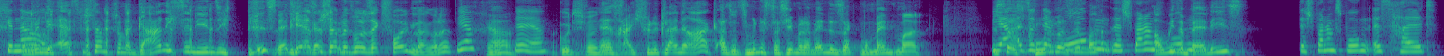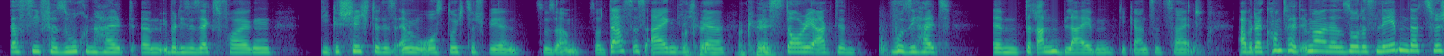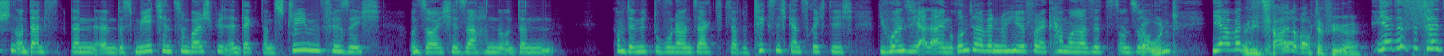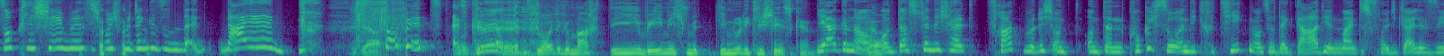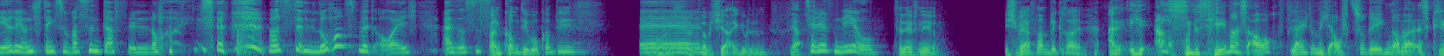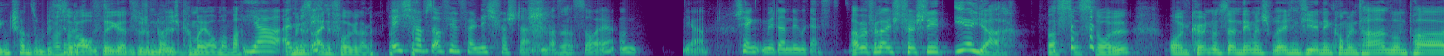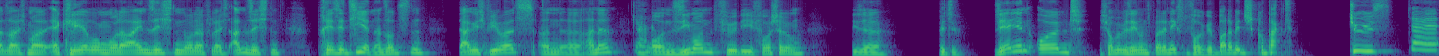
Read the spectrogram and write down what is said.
Genau. Ja, wenn die erste Staffel schon mal gar nichts in die Hinsicht ist. Ja, die erste Staffel ist wohl sechs Folgen lang, oder? ja. Ja. Ja, ja. Gut, ich Ja, meine, es reicht für eine kleine Arc. Also zumindest, dass jemand am Ende sagt, Moment mal. Ist Ja, das also cool, der was wir Bogen, machen? der Are we the Spannungsbogen, baddies? der Spannungsbogen ist halt, dass sie versuchen halt ähm, über diese sechs Folgen die Geschichte des MMOs durchzuspielen zusammen. So, das ist eigentlich Okay, der, okay. der Story-Arc, der- wo sie halt ähm, dranbleiben die ganze Zeit. Aber da kommt halt immer so das Leben dazwischen und dann, dann ähm, das Mädchen zum Beispiel entdeckt dann Streamen für sich und solche Sachen und dann kommt der Mitbewohner und sagt, ich glaube, du tickst nicht ganz richtig. Die holen sich alle einen runter, wenn du hier vor der Kamera sitzt und so. Ja, und? Ja, aber Und die zahlen so, doch auch dafür. Ja, das ist halt so klischee-mäßig, wo ich mir denke, so, nein, nein! Ja. Stop it! Es Okay. klingt, als hätten es Leute gemacht, die wenig mit, die nur die Klischees kennen. Ja, genau. Ja. Und das finde ich halt fragwürdig. Und, und dann gucke ich so in die Kritiken und so, der Guardian meint, es ist voll die geile Serie. Und ich denke so, was sind da für Leute? Was ist denn los mit euch? Also es ist wann kommt die? Wo kommt die? Obwohl, das wird, äh, glaube ich, hier eingeblendet. ZDF Neo. ZDF Neo. Ich werfe mal einen Blick rein. Also ich, aufgrund des Themas auch, vielleicht um mich aufzuregen, aber es klingt schon so ein bisschen. Weil so ein Aufreger zwischendurch kann man ja auch mal machen. Ja, also Zumindest ich- eine Folge lang. Ich habe es auf jeden Fall nicht verstanden, was das soll. Und ja, schenkt mir dann den Rest. Aber vielleicht versteht ihr ja, was das soll und könnt uns dann dementsprechend hier in den Kommentaren so ein paar, sag ich mal, Erklärungen oder Einsichten oder vielleicht Ansichten präsentieren. Ansonsten Danke ich vielmals an äh, Anne Gerne. und Simon für die Vorstellung dieser Bitte. Serien und ich hoffe, wir sehen uns bei der nächsten Folge. Badabinch kompakt. Tschüss. Tschö.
